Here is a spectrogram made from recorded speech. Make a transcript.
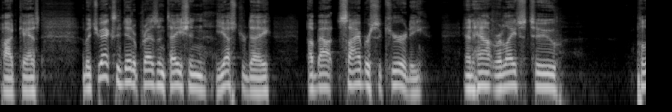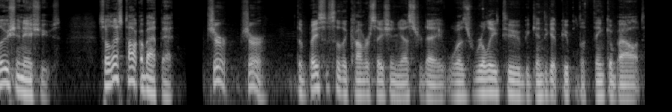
podcast, but you actually did a presentation yesterday about cybersecurity and how it relates to pollution issues. So let's talk about that. Sure, sure. The basis of the conversation yesterday was really to begin to get people to think about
